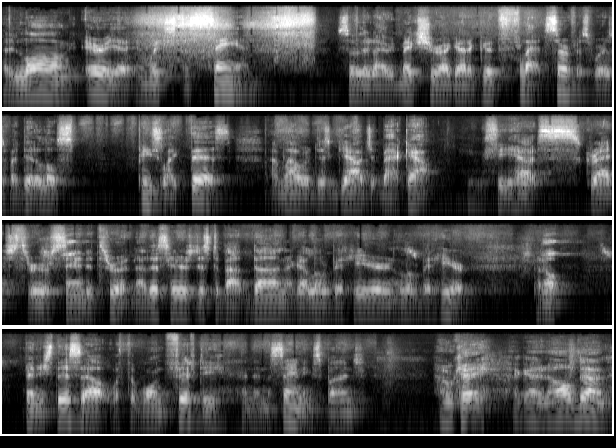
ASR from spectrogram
a long area in which to sand so that I would make sure I got a good flat surface. Whereas if I did a little piece like this, I'm liable to just gouge it back out. You can see how it's scratched through or sanded through it. Now this here is just about done. I got a little bit here and a little bit here, but I'll finish this out with the 150 and then the sanding sponge. Okay, I got it all done.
